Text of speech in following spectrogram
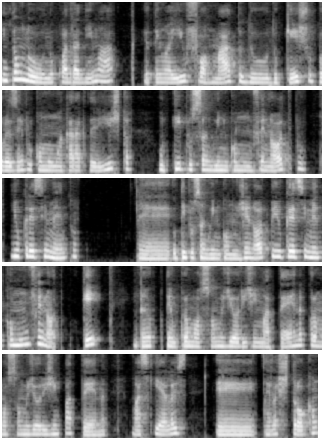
Então, no, no quadradinho A, eu tenho aí o formato do, do queixo, por exemplo, como uma característica, o tipo sanguíneo como um fenótipo e o crescimento é, o tipo sanguíneo como um genótipo e o crescimento como um fenótipo, ok? Então eu tenho cromossomos de origem materna, cromossomos de origem paterna, mas que elas, é, elas trocam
